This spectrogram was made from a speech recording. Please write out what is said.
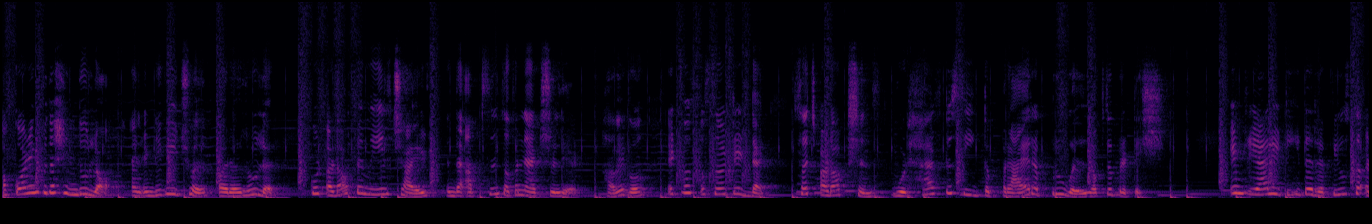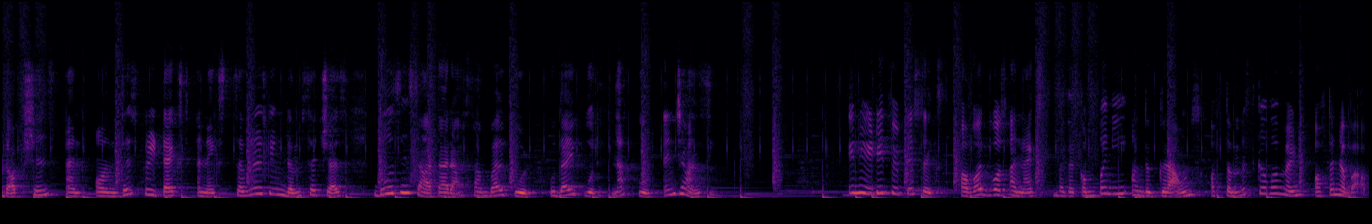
According to the Hindu law, an individual or a ruler could adopt a male child in the absence of a natural heir. However, it was asserted that such adoptions would have to seek the prior approval of the British. In reality, they refused the adoptions and on this pretext annexed several kingdoms such as those in Satara, Sambalpur, Udaipur, Nagpur, and Jhansi. In 1856, Awadh was annexed by the company on the grounds of the misgovernment of the Nawab.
